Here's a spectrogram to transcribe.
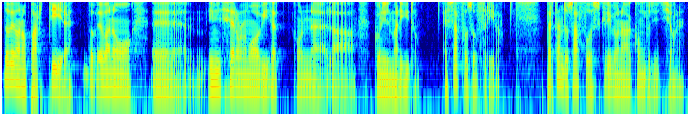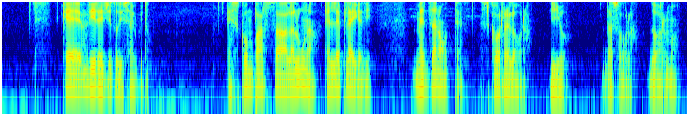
dovevano partire, dovevano eh, iniziare una nuova vita con, la, con il marito. E Saffo soffriva. Pertanto Saffo scrive una composizione che vi recito di seguito. È scomparsa la luna e le Pleiadi. Mezzanotte, scorre l'ora. Io, da sola, dormo.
